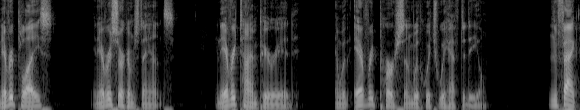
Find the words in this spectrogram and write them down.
in every place, in every circumstance, in every time period, and with every person with which we have to deal. In fact,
